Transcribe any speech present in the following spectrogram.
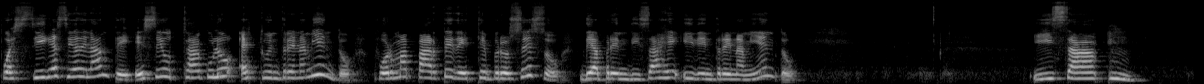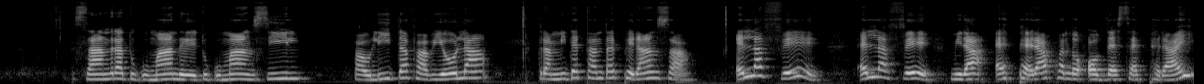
pues sigue hacia adelante. Ese obstáculo es tu entrenamiento. Forma parte de este proceso de aprendizaje y de entrenamiento. Isa, Sandra, Tucumán, desde Tucumán, Sil, Paulita, Fabiola, transmites tanta esperanza. Es la fe, es la fe. Mira, esperad cuando os desesperáis,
